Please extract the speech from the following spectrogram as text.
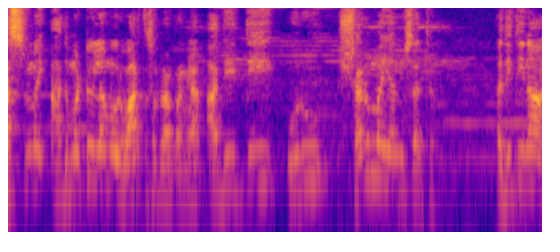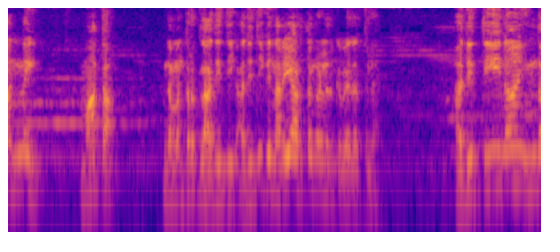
அஸ்மை அது மட்டும் இல்லாமல் ஒரு வார்த்தை சொல்றாங்களா அதிதி உரு ஷர்மயம் சத். அதித்தினா அன்னை மாதா. இந்த மந்திரத்தில் அதித்தி அதித்திக்கு நிறைய அர்த்தங்கள் இருக்கு வேதத்தில். அதித்தினா இந்த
